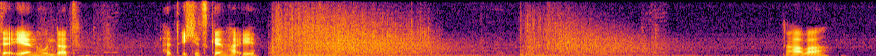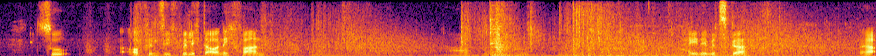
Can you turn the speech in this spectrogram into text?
Der EN100. Hätte ich jetzt gern HE. Aber zu offensiv will ich da auch nicht fahren. Oh. Heide Witzka. Ja.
